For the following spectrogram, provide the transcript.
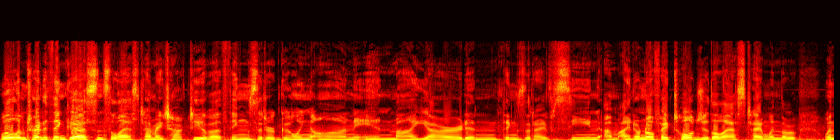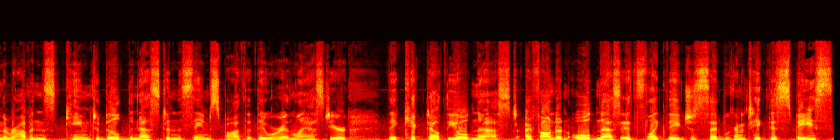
Well, I'm trying to think uh, since the last time I talked to you about things that are going on in my yard and things that I've seen. Um, I don't know if I told you the last time when the when the robins came to build the nest in the same spot that they were in last year, they kicked out the old nest. I found an old nest. It's like they just said, "We're going to take this space,"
